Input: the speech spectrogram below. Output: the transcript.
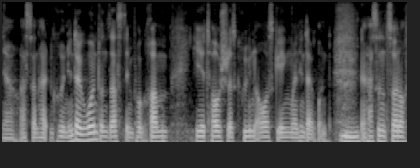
ja, hast dann halt einen grünen Hintergrund und sagst dem Programm, hier tausche das Grün aus gegen meinen Hintergrund. Mhm. Dann hast du zwar noch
